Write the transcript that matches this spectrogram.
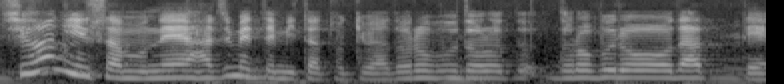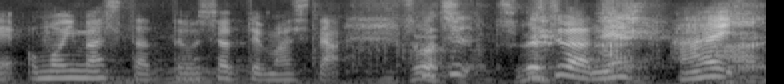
支配人さんもね初めて見た時は泥風呂泥風呂だって思いましたっておっしゃってました、うん実はねはい、はい。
